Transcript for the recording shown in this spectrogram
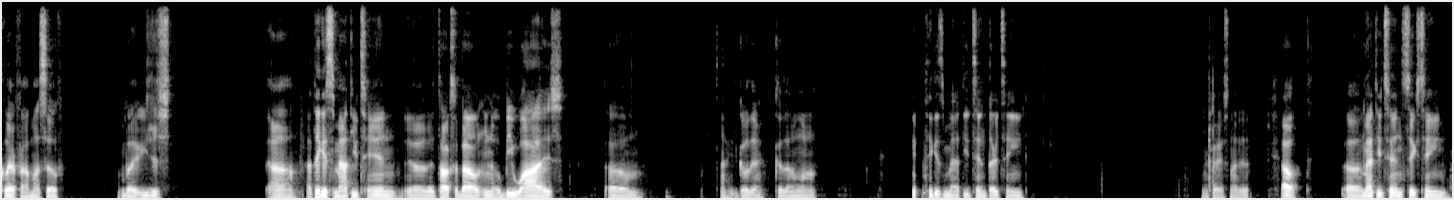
clarify myself. But you just, uh, I think it's Matthew 10 uh, that talks about, you know, be wise. Um, I need to go there because I don't want to. I think it's Matthew 10 13. Okay, it's not it. Oh, uh, Matthew 10 16.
